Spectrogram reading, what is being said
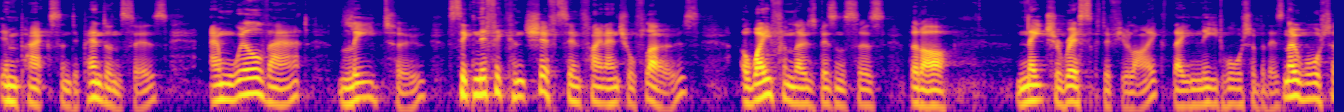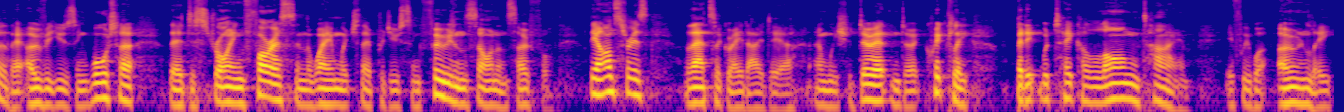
impacts, and dependencies? And will that lead to significant shifts in financial flows away from those businesses that are nature risked, if you like. They need water, but there's no water. They're overusing water. They're destroying forests in the way in which they're producing food, and so on and so forth. The answer is that's a great idea, and we should do it and do it quickly, but it would take a long time if we were only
